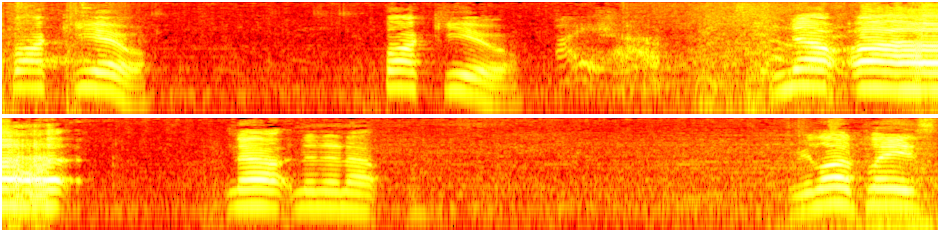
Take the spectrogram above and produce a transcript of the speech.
Fuck you. Fuck you. I have. No, uh. No, no, no, no. Reload, please.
